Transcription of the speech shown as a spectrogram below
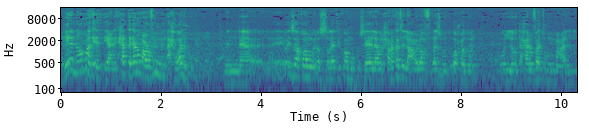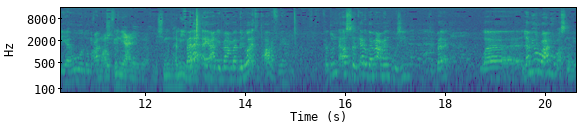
غير إن هم يعني حتى كانوا معروفين من أحوالهم. من آه، إذا قاموا إلى الصلاة قاموا كسالى والحركات اللي عملوها في غزوة أحد وتحالفاتهم مع اليهود ومع معروفين. يعني مش مبهمين. فلا يعني بالوقت اتعرفوا يعني. فدول أصلا كانوا جماعة منبوذين خد بالك ولم يروى عنهم أصلا يعني.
